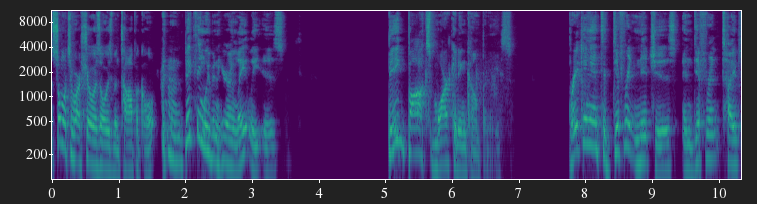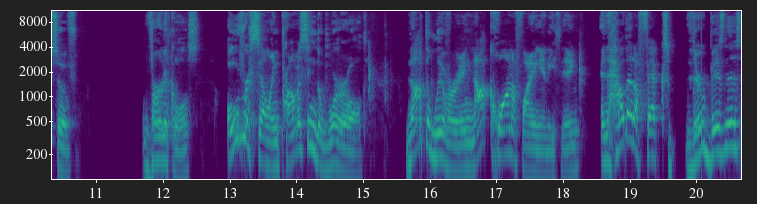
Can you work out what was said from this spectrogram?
so much of our show has always been topical. big thing we've been hearing lately is big box marketing companies breaking into different niches and different types of verticals, overselling, promising the world, not delivering, not quantifying anything, and how that affects their business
